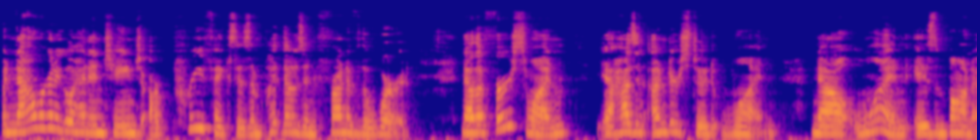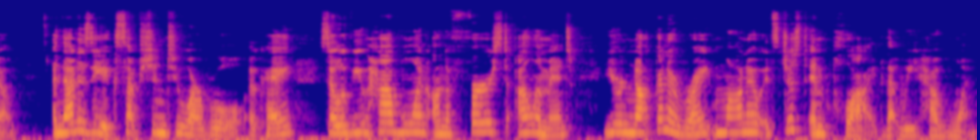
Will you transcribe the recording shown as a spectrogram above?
But now we're going to go ahead and change our prefixes and put those in front of the word. Now the first one has an understood one. Now one is mono, and that is the exception to our rule, okay? So if you have one on the first element, you're not going to write mono. It's just implied that we have one.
